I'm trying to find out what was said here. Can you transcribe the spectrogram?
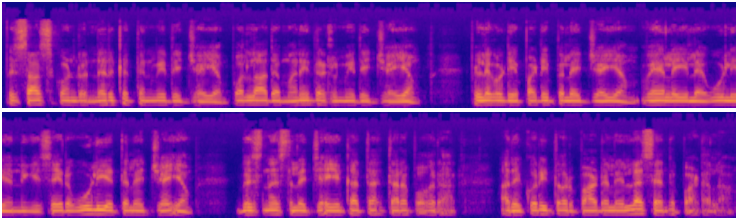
பிசாசு கொண்டு நெருக்கத்தின் மீது ஜெயம். பொல்லாத மனிதர்கள் மீது ஜெயம். பிள்ளைகளுடைய படிப்பில் ஜெயம். வேலையில் ஊழியம் நீங்கள் செய்கிற ஊழியத்தில் ஜெயம். பிஸ்னஸில் ஜெயம் கத்த தரப்போகிறார் அதை குறித்த ஒரு பாடல் எல்லாம் சேர்ந்து பாடலாம்.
